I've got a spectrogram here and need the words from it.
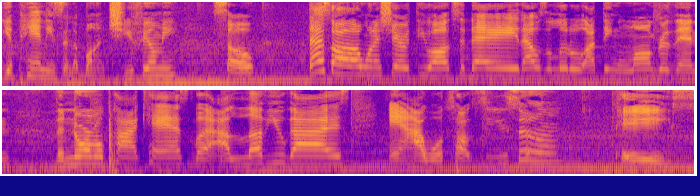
your panties in a bunch. You feel me? So that's all I want to share with you all today. That was a little, I think, longer than the normal podcast, but I love you guys and I will talk to you soon. Peace.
